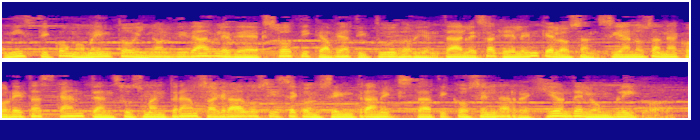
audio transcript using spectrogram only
místico momento inolvidable de exótica beatitud oriental es aquel en que los ancianos anacoretas cantan sus mantras sagrados y se concentran extáticos en la región del ombligo.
